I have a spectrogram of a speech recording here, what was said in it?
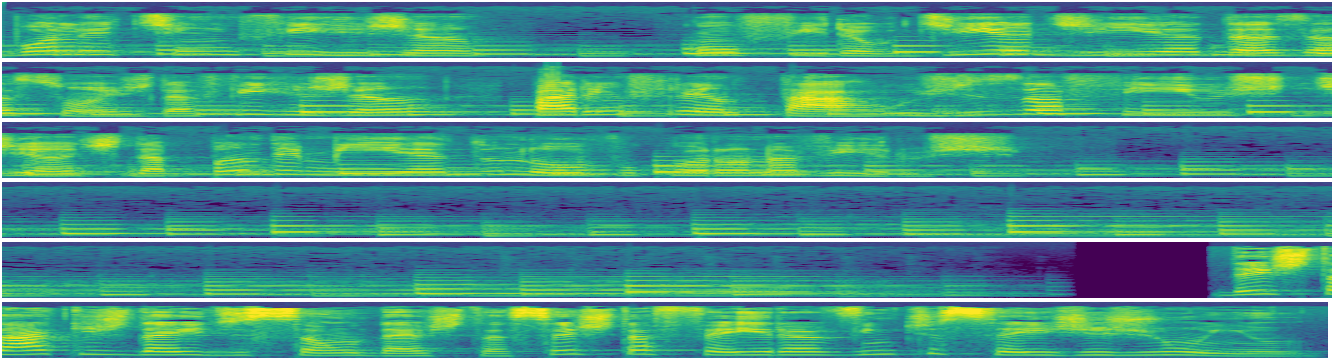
Boletim Firjan. Confira o dia a dia das ações da Firjan para enfrentar os desafios diante da pandemia do novo coronavírus. Destaques da edição desta sexta-feira, 26 de junho.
